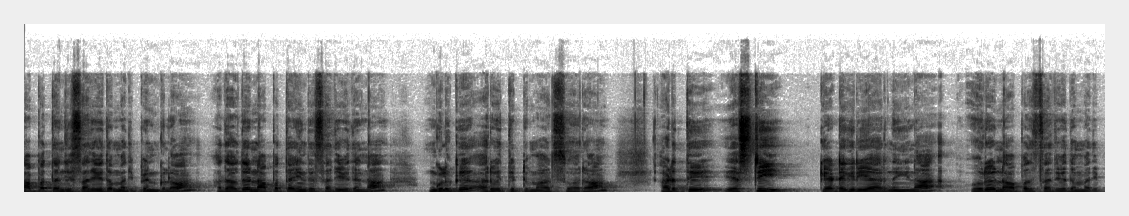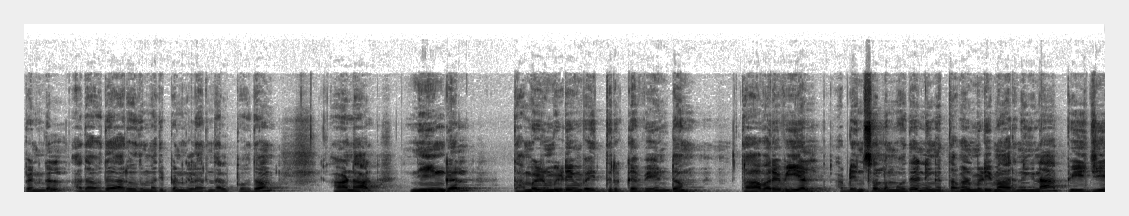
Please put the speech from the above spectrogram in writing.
நாற்பத்தஞ்சு சதவீத மதிப்பெண்களும் அதாவது நாற்பத்தைந்து சதவீதம்னா உங்களுக்கு அறுபத்தெட்டு மார்க்ஸ் வரும். அடுத்து எஸ்டி கேட்டகரியாக இருந்தீங்கன்னா ஒரு நாற்பது சதவீத மதிப்பெண்கள் அதாவது அறுபது மதிப்பெண்கள் இருந்தால் போதும். ஆனால் நீங்கள் தமிழ் மீடியம் வைத்திருக்க வேண்டும். தாவரவியல் அப்படின்னு சொல்லும் போது நீங்கள் தமிழ் மீடியமாக இருந்தீங்கன்னா பிஜி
